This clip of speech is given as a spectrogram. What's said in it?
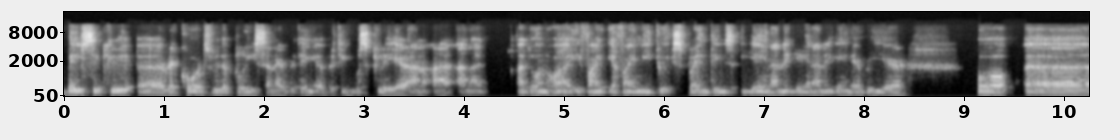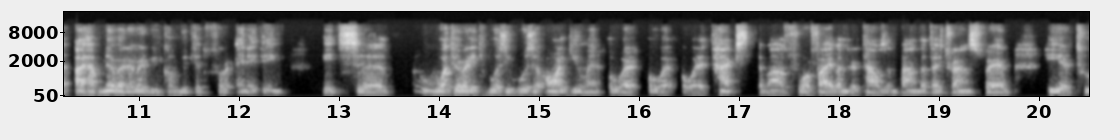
basically uh, records with the police and everything. Everything was clear, and I, and I I don't know if I if I need to explain things again and again and again every year. But uh, I have never ever been convicted for anything. It's whatever it was, it was an argument over over, over a tax about four five hundred thousand pound that I transferred here to.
